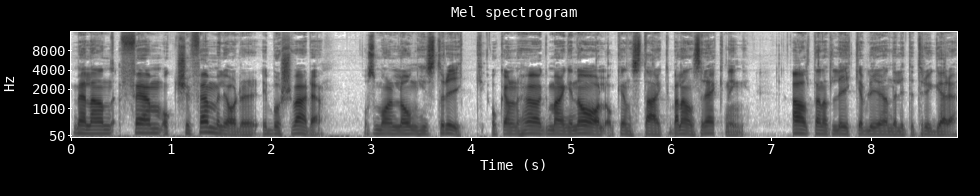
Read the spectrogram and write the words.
mellan 5 och 25 miljarder i börsvärde och som har en lång historik och en hög marginal och en stark balansräkning. Allt annat lika blir ändå lite tryggare.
